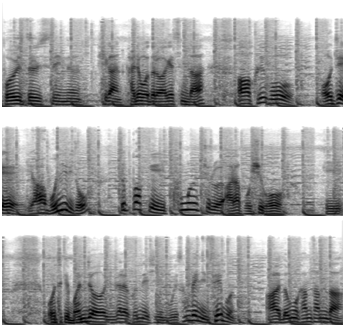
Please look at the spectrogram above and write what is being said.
보여드릴 수 있는 시간 가져보도록 하겠습니다. 아, 그리고 어제, 야, 뭔 일이죠? 뜻밖의 이 풍울줄을 알아보시고, 이, 어떻게 먼저 인사를 건네신 우리 선배님 세 분. 아, 너무 감사합니다.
